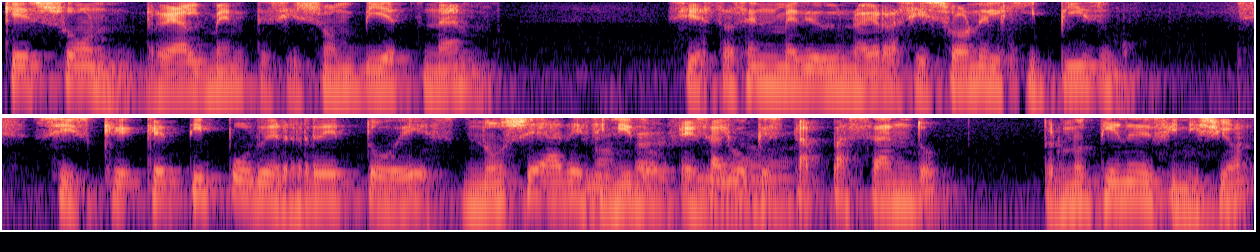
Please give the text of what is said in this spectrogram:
qué son realmente, si son Vietnam, si estás en medio de una guerra, si son el hipismo si, ¿qué, ¿qué, tipo de reto es? No se ha definido. es algo que está pasando, pero no tiene definición.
